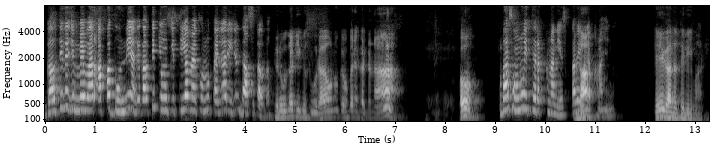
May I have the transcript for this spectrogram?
ਗਲਤੀ ਦੇ ਜ਼ਿੰਮੇਵਾਰ ਆਪਾਂ ਦੋਨੇ ਆਂਗੇ। ਗਲਤੀ ਕਿਉਂ ਕੀਤੀ ਆ? ਮੈਂ ਤੁਹਾਨੂੰ ਪਹਿਲਾਂ ਰੀਜਨ ਦੱਸਤਾ ਉਹਦਾ। ਫਿਰ ਉਹਦਾ ਕੀ ਕਸੂਰ ਆ? ਉਹਨੂੰ ਕਿਉਂ ਘਰੇ ਕੱਢਣਾ ਓ। ਬਸ ਉਹਨੂੰ ਇੱਥੇ ਰੱਖਣਾ ਨਹੀਂ ਘਰੇ ਨਾ। ਨਹੀਂ ਰੱਖਣਾ ਹੈਗਾ ਇਹ ਗੱਲ ਤੇਰੀ ਮਾੜੀ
